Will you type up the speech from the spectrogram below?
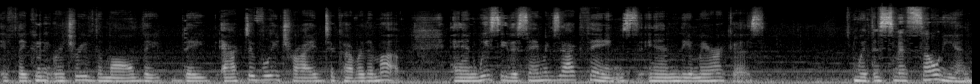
if they couldn't retrieve them all, they, they actively tried to cover them up. And we see the same exact things in the Americas. With the Smithsonian,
